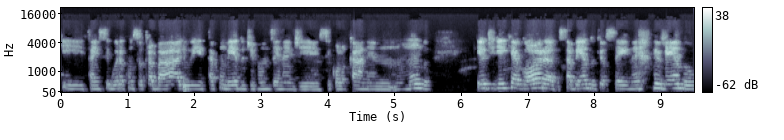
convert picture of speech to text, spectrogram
que está insegura com o seu trabalho e está com medo de, vamos dizer, né, de se colocar né, no mundo, eu diria que agora, sabendo que eu sei, né, vendo,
